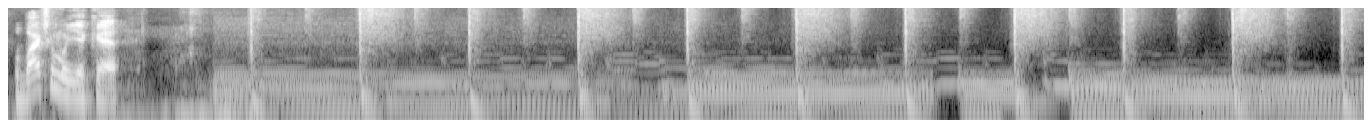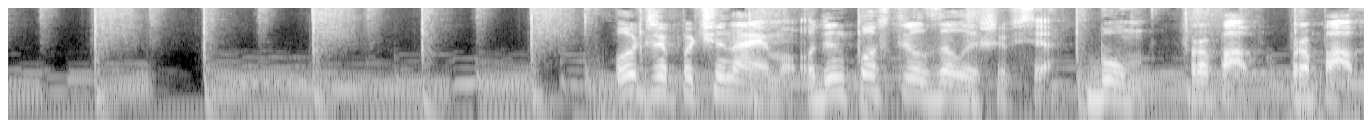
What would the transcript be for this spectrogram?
Побачимо, яке. Отже, починаємо. Один постріл залишився. Бум! Пропав, пропав.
